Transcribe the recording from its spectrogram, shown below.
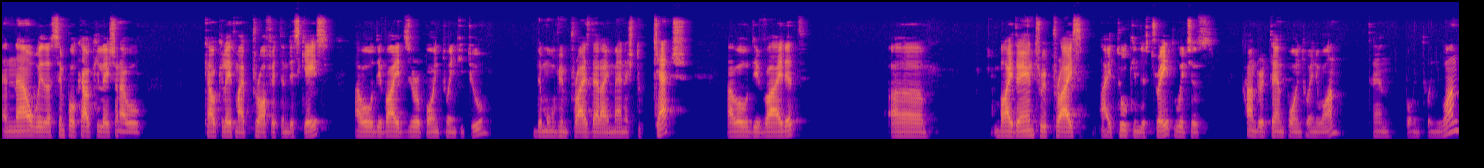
And now with a simple calculation I will calculate my profit in this case. I will divide 0.22 the moving price that I managed to catch. I will divide it uh, by the entry price I took in this trade which is 110.21 10.21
